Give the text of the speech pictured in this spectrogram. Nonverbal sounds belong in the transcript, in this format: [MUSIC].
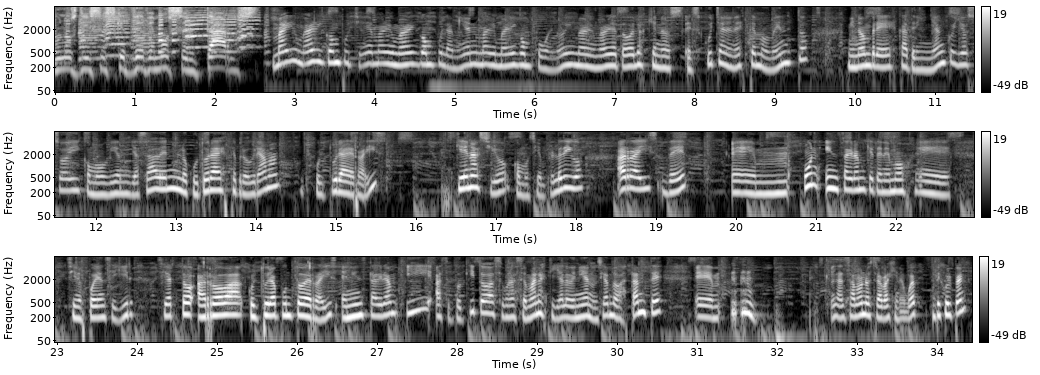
Tú nos dices que debemos sentarnos. Mari Mari Compuche, Mari Mari Compulamien, Mari Mari y Mari Mari a todos los que nos escuchan en este momento. Mi nombre es Catherine Ñanco, yo soy, como bien ya saben, locutora de este programa, Cultura de Raíz, que nació, como siempre lo digo, a raíz de em, un Instagram que tenemos, eh, si nos pueden seguir, ¿cierto? Arroba cultura punto de raíz en Instagram y hace poquito, hace unas semanas que ya lo venía anunciando bastante, em, [CLEARS THROAT] lanzamos nuestra página web, disculpen,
